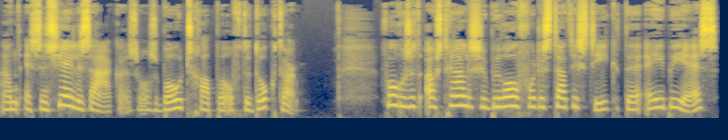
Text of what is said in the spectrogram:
aan essentiële zaken, zoals boodschappen of de dokter. Volgens het Australische Bureau voor de Statistiek, de ABS,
